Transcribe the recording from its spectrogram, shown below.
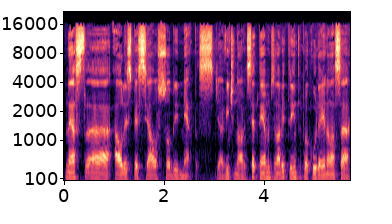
nesta aula especial sobre metas. Dia 29 de setembro, 19h30, procura aí na nossa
